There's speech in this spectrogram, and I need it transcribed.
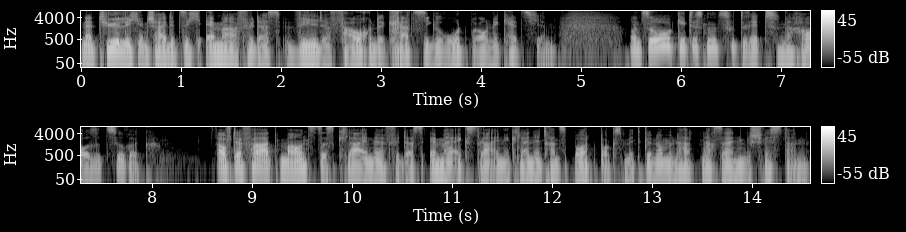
Natürlich entscheidet sich Emma für das wilde, fauchende, kratzige, rotbraune Kätzchen. Und so geht es nun zu dritt nach Hause zurück. Auf der Fahrt maunzt das Kleine, für das Emma extra eine kleine Transportbox mitgenommen hat, nach seinen Geschwistern.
